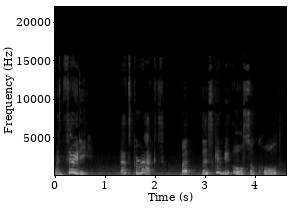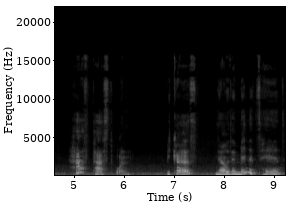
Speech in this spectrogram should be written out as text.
1.30. That's correct. But this can be also called half past one because now the minutes hand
